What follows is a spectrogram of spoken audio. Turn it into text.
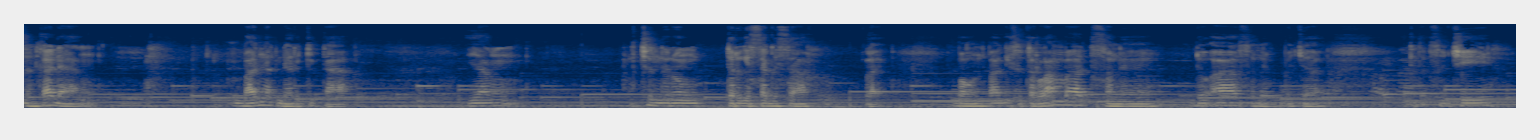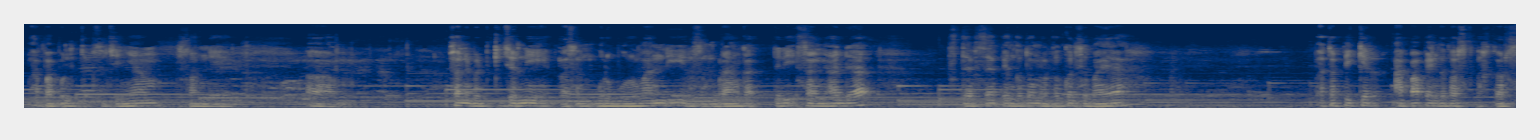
Dan kadang banyak dari kita yang cenderung tergesa-gesa like bangun pagi terlambat sone doa sone baca kitab suci apa pun kitab sucinya sone um, sone berpikir nih langsung buru-buru mandi langsung berangkat. Jadi sone ada step-step yang kita melakukan supaya atau pikir apa apa yang kita harus harus,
